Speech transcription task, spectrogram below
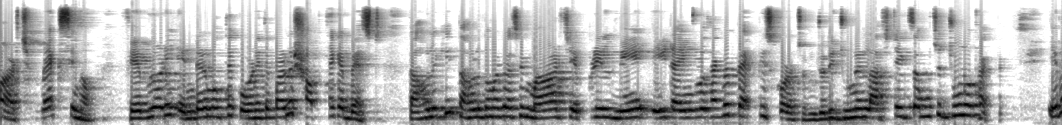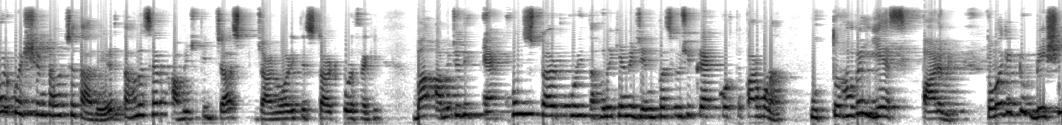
মার্চ ম্যাক্সিমাম ফেব্রুয়ারি এন্ডের মধ্যে করে নিতে পারলে সব থেকে বেস্ট তাহলে কি? তাহলে তোমার কাছে মার্চ এপ্রিল মে এই টাইমগুলো থাকবে প্র্যাকটিস করার জন্য। যদি জুনের লাস্টে এক্সাম হচ্ছে জুনও থাকবে। এবার কোয়েশ্চেনটা হচ্ছে তাদের, তাহলে স্যার আমি যদি জাস্ট জানুয়ারিতে স্টার্ট করে থাকি, বা আমি যদি এখন স্টার্ট করি, তাহলে কি আমি জেনপাস ইউজি ক্র্যাক করতে পারব না? উত্তর হবে ইয়েস পারবে। তোমাকে একটু বেশি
